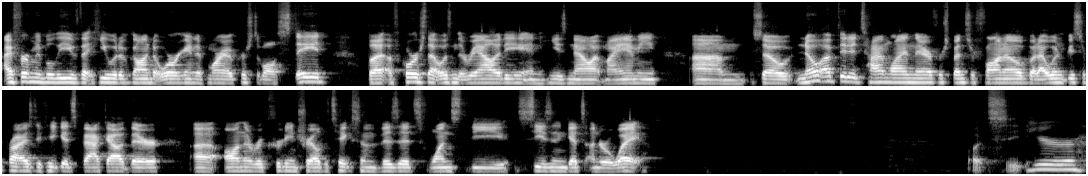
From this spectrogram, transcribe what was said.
I firmly believe that he would have gone to Oregon if Mario Cristobal stayed, but of course, that wasn't the reality, and he's now at Miami. Um, so, no updated timeline there for Spencer Fano, but I wouldn't be surprised if he gets back out there uh, on the recruiting trail to take some visits once the season gets underway. Let's see here.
